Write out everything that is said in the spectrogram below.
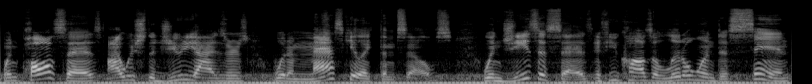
when Paul says, I wish the Judaizers would emasculate themselves, when Jesus says, if you cause a little one to sin,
